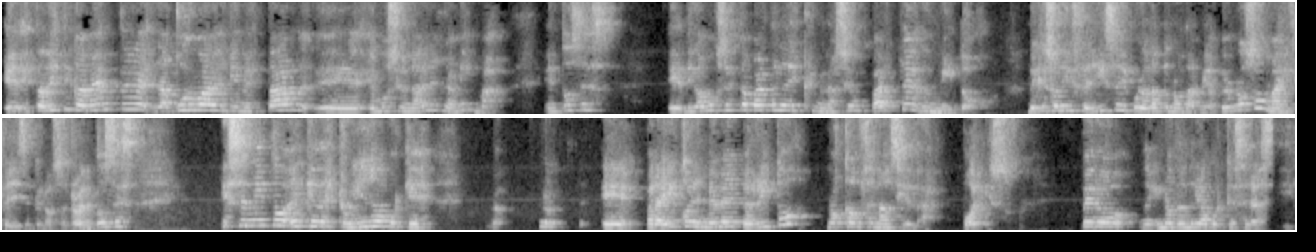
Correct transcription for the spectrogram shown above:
eh, estadísticamente, la curva del bienestar emocional es la misma. Entonces, digamos, esta parte de la discriminación parte de un mito, de que son infelices y por lo tanto nos dan miedo, pero no son más infelices que nosotros. Entonces, ese mito hay que destruirlo porque eh, para ir con el meme del perrito nos causan ansiedad, por eso. Pero no tendría por qué ser así.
